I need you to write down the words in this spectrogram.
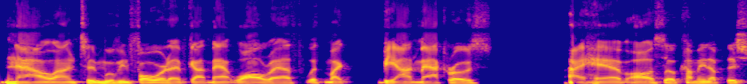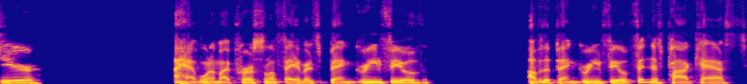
Now on to moving forward, I've got Matt Walrath with Mike Beyond Macros. I have also coming up this year, I have one of my personal favorites, Ben Greenfield of the Ben Greenfield Fitness Podcast.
